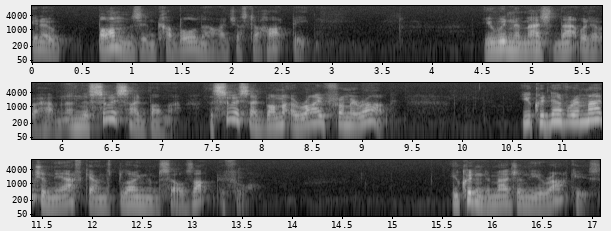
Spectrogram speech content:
You know, bombs in Kabul now are just a heartbeat. You wouldn't imagine that would ever happen. And the suicide bomber, the suicide bomber arrived from Iraq. You could never imagine the Afghans blowing themselves up before. You couldn't imagine the Iraqis.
